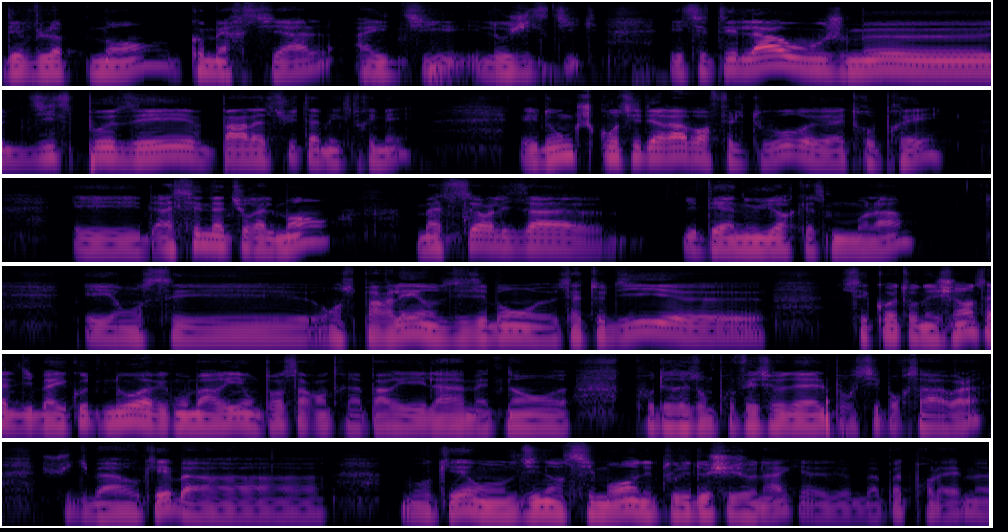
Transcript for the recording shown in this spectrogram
développement commercial, IT, logistique. Et c'était là où je me disposais par la suite à m'exprimer. Et donc je considérais avoir fait le tour, et être prêt. Et assez naturellement, ma sœur Lisa euh, était à New York à ce moment-là. Et on s'est, on se parlait, on se disait bon, euh, ça te dit, euh, c'est quoi ton échéance? Elle dit bah écoute, nous avec mon mari, on pense à rentrer à Paris là maintenant pour des raisons professionnelles, pour ci pour ça, voilà. Je lui dis bah ok, bah ok, on se dit dans six mois, on est tous les deux chez Jonac, bah pas de problème,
